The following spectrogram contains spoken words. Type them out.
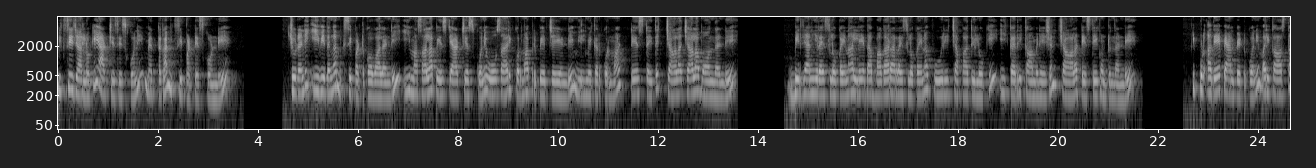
మిక్సీ జార్లోకి యాడ్ చేసేసుకొని మెత్తగా మిక్సీ పట్టేసుకోండి. చూడండి ఈ విధంగా మిక్సీ పట్టుకోవాలండి. ఈ మసాలా పేస్ట్ యాడ్ చేసుకొని ఓసారి కుర్మా ప్రిపేర్ చేయండి. మీల్ మేకర్ కుర్మా టేస్ట్ అయితే చాలా చాలా బాగుందండి. బిర్యానీ రైస్లోకైనా లేదా బగారా రైస్లోకైనా పూరి చపాతీలోకి ఈ కర్రీ కాంబినేషన్ చాలా టేస్టీగా ఉంటుందండి. ఇప్పుడు అదే ప్యాన్ పెట్టుకొని మరి కాస్త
